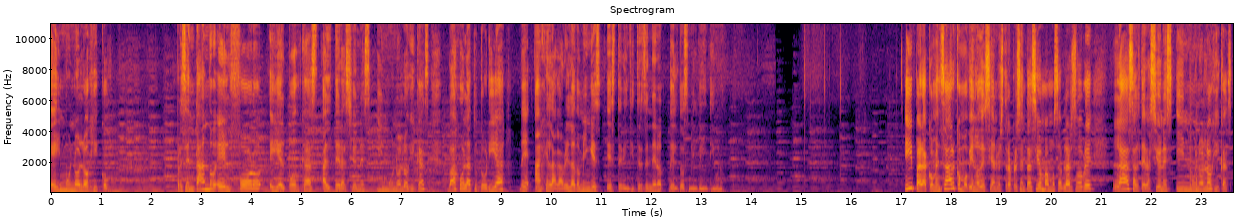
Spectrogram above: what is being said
e inmunológico, presentando el foro y el podcast Alteraciones Inmunológicas bajo la tutoría de Ángela Gabriela Domínguez este 23 de enero del 2021. Y para comenzar, como bien lo decía nuestra presentación, vamos a hablar sobre las alteraciones inmunológicas.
